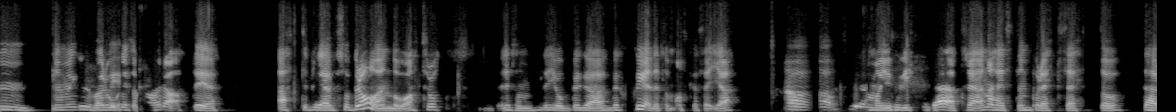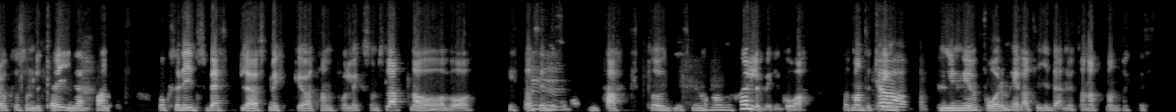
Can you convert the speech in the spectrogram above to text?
Mm. Nej, men gud vad roligt att höra att det, att det blev så bra ändå. Trots liksom, det jobbiga beskedet om man ska säga. Ja, Då ser man ju hur viktigt det är att träna hästen på rätt sätt. Och det här också som du säger att han också rids bäst löst mycket och att han får liksom slappna av och hitta sin Mm. takt och som han själv vill gå. Så att man inte tvingar ja, in i en form hela tiden utan att man faktiskt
